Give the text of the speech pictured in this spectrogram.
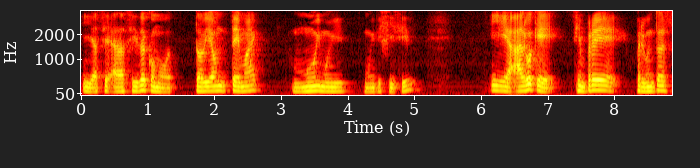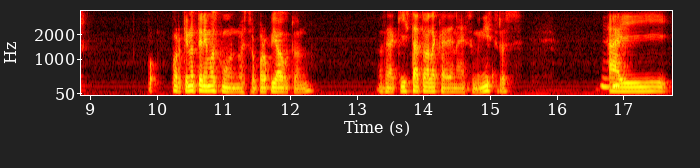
Y ha, ha sido como todavía un tema muy, muy, muy difícil. Y algo que siempre pregunto es, ¿por qué no tenemos como nuestro propio auto? ¿no? O sea, aquí está toda la cadena de suministros. Hay,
